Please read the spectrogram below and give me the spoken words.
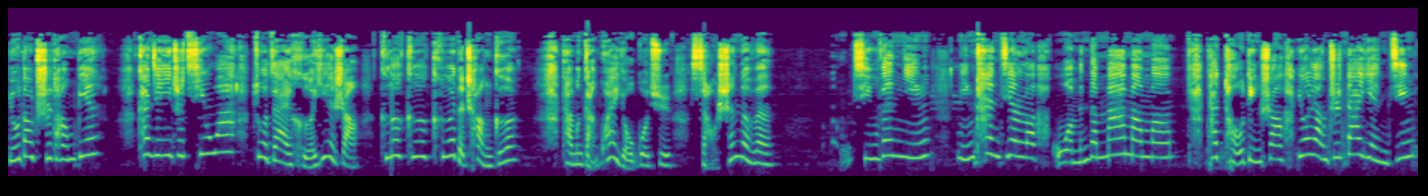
游到池塘边，看见一只青蛙坐在荷叶上，咯咯咯的唱歌。他们赶快游过去，小声地问。请问您，您看见了我们的妈妈吗？她头顶上有两只大眼睛，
